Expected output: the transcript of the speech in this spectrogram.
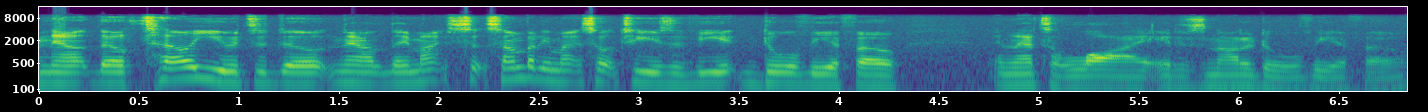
Now they'll tell you it's a dual. Now they might somebody might sell it to you as a v, dual VFO, and that's a lie. It is not a dual VFO.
